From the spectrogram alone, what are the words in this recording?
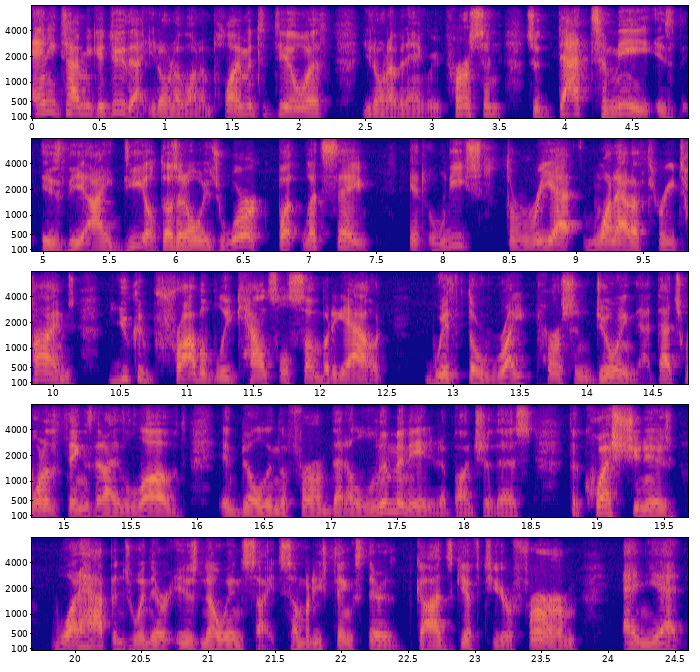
Anytime you can do that, you don't have unemployment to deal with, you don't have an angry person. So that to me is is the ideal. Doesn't always work, but let's say at least three at one out of three times, you could probably counsel somebody out with the right person doing that. That's one of the things that I loved in building the firm that eliminated a bunch of this. The question is, what happens when there is no insight? Somebody thinks they're God's gift to your firm, and yet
